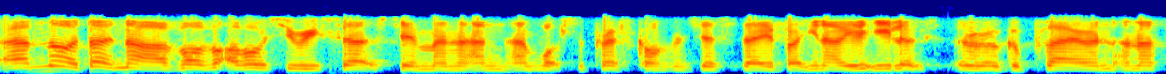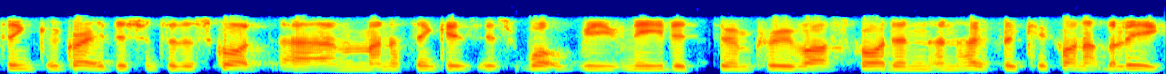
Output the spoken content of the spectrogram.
Um, no, I don't know. I've, I've obviously researched him and, and, and watched the press conference yesterday, but you know he, he looks a real good player and, and I think a great addition to the squad. Um, and I think it's, it's what we've needed to improve our squad and, hopefully kick on up the league.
